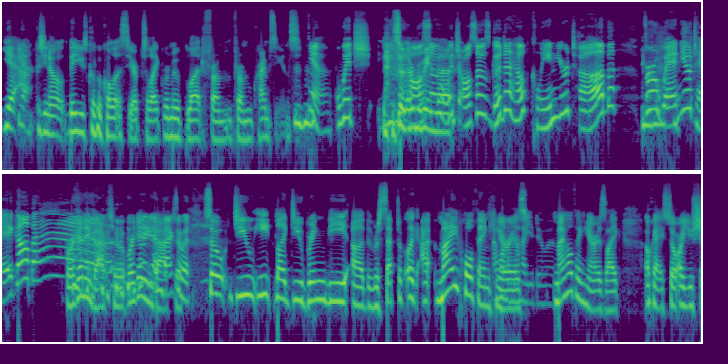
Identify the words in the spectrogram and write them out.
Yeah, Yeah. because you know they use Coca Cola syrup to like remove blood from from crime scenes. Mhm. Yeah, which you So can they're also, removing the- which also is good to help clean your tub for when you take a bath. We're getting back to it. We're getting back to it. So, do you eat like? Do you bring the uh the receptacle? Like, I, my whole thing I want know how you do it. my whole thing here is like, okay, so are you sh-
